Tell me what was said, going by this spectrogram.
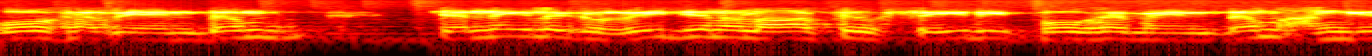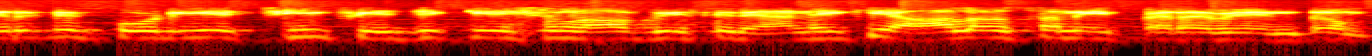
போக வேண்டும். சென்னையிலுக்கு ரீஜனல் ஆபீஸ் செய்தி போக வேண்டும். அங்க இருக்கக்கூடிய சீஃப் எஜுகேஷன் ஆபீசரை அணுகி ஆலோசனை பெற வேண்டும்.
